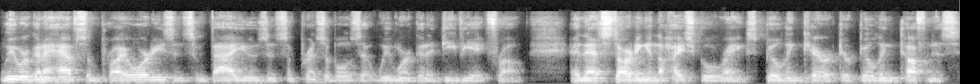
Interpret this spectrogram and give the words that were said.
we were going to have some priorities and some values and some principles that we weren't going to deviate from. And that's starting in the high school ranks, building character, building toughness,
